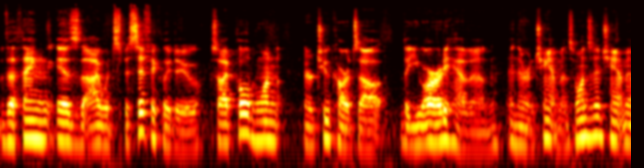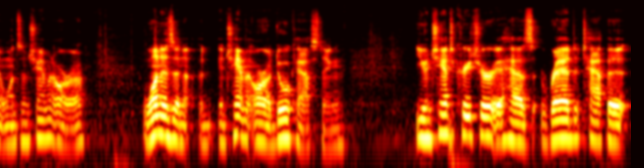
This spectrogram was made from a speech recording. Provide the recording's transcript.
the thing is that I would specifically do. So I pulled one or two cards out that you already have in, and they're enchantments. One's an enchantment, one's an enchantment aura. One is an an enchantment aura dual casting. You enchant a creature, it has red, tap it,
